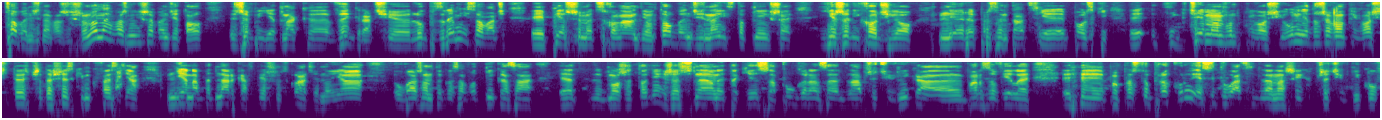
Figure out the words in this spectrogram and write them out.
co będzie najważniejsze? No najważniejsze będzie to, żeby jednak e, wygrać e, lub zremisować e, pierwszy mecz z Holandią. To będzie najistotniejsze, jeżeli chodzi o reprezentację Polski. E, Gdzie mam wątpliwości? U mnie duże wątpliwości to jest przede wszystkim kwestia Jana Bednarka w pierwszym składzie. No ja uważam tego zawodnika za, ja, może to niegrzeczne, ale tak jest, za pół gola dla przeciwnika bardzo wiele e, po prostu prokuruje sytuacji dla naszych przeciwników.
